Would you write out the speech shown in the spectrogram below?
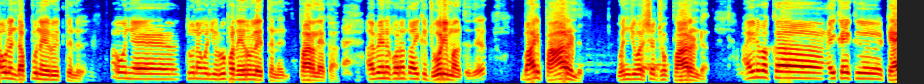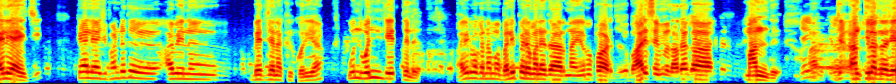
ಅವಳೊಂದು ದಪ್ಪುನ ಇರು ಇತ್ತುಂಡು. ಅವು ಒಂಜಿ ತೂನಾಗ ಒಂಜಿ ರೂಪದ ಇರುಲ ಇತ್ತುಂಡು ಪಾರಲೇಕ ಅವೇನು ಕೊನತ ಐಕ್ ಜೋಡಿ ಮಲ್ತದೆ ಬಾರಿ ಪಾರಂಡು, ಒಂಜಿ ವರ್ಷ ಜೋಕ್ ಪಾರಂಡು. ಐಡ್ ಪಕ್ಕ ಐಕ್ ಐಕ್ ಟ್ಯಾಲಿ ಆಯ್ಜಿ. ಟ್ಯಾಲಿ ಆಯ್ಜಿ ಪಂಡದು ಅವೇನು ಬೇತ್ ಜನಕ್ಕೆ ಕೊರಿಯ ಒಂದು ಒಂಜಿ ಇತ್ತುಂಡು. ಐಡ್ ಪಕ್ಕ ನಮ್ಮ ಬಲಿಪೆರೆ ಮನೆದಾರ್ನ ಇರು ಪಾಡ್ದು ಬಾರಿ ಸೆಮಿ ಅದಾಗ ಮಂದ್ ತಿಲಕ್ ರಜೆ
